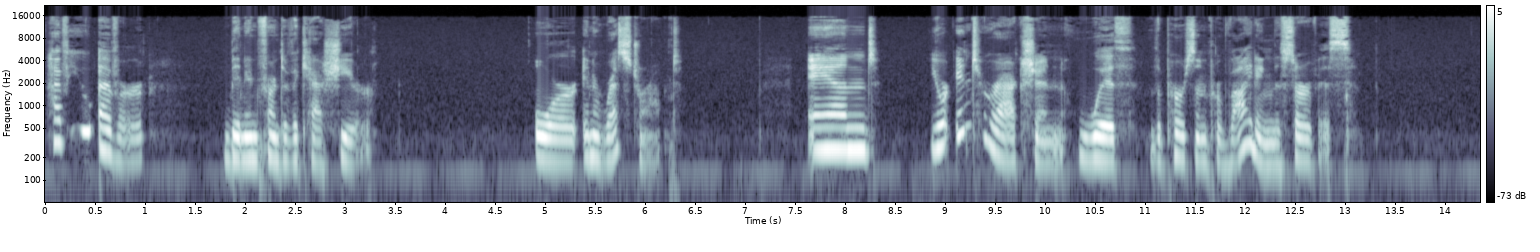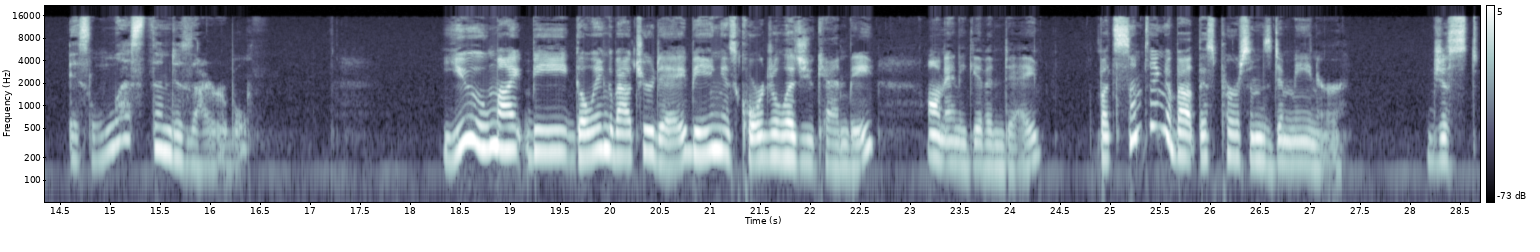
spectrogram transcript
Have you ever been in front of a cashier or in a restaurant and your interaction with the person providing the service is less than desirable? You might be going about your day being as cordial as you can be on any given day but something about this person's demeanor just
